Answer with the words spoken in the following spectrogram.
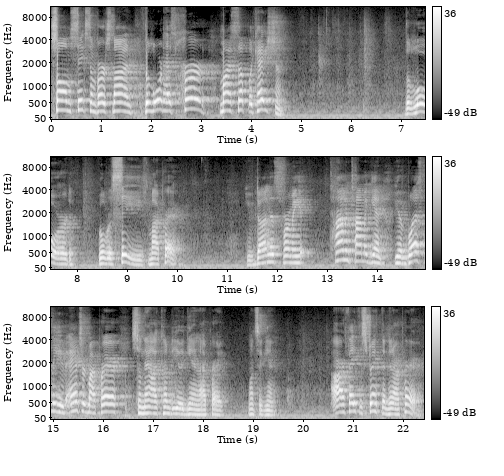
Psalm 6 and verse 9 The Lord has heard my supplication. The Lord will receive my prayer. You've done this for me time and time again. You have blessed me, you've answered my prayer, so now I come to you again and I pray once again. Our faith is strengthened in our prayer.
